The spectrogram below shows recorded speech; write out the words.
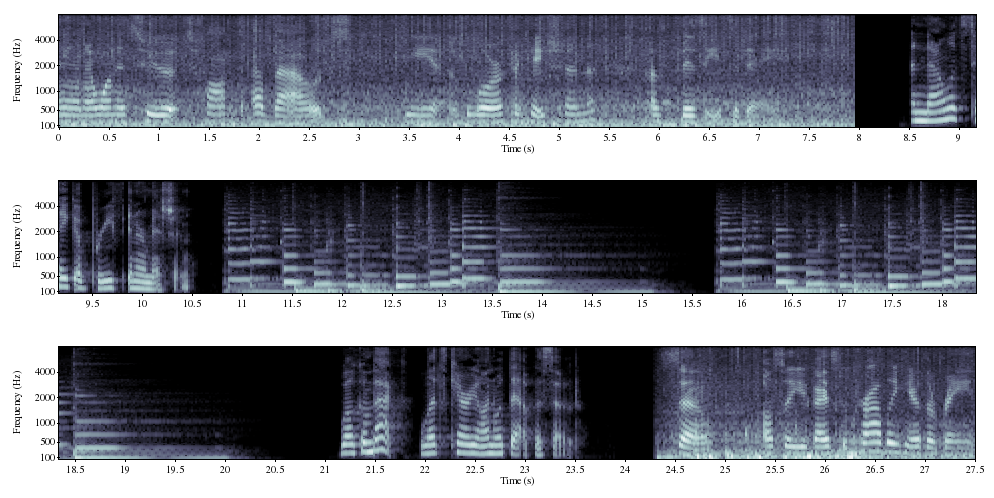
and I wanted to talk about the glorification of busy today. And now let's take a brief intermission. Welcome back. Let's carry on with the episode. So, also, you guys could probably hear the rain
